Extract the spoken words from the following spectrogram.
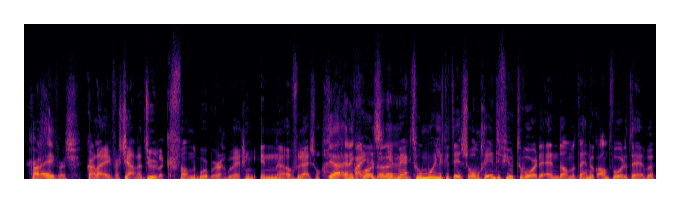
Carla Evers. Carla Evers, ja natuurlijk, van de Boerburgerbeweging in eh, Overijssel. Ja, en ik maar hoorde- je, je merkt hoe moeilijk het is om geïnterviewd te worden en dan meteen ook antwoorden te hebben.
